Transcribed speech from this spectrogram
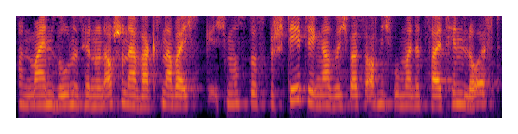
und mein Sohn ist ja nun auch schon erwachsen, aber ich, ich muss das bestätigen. Also ich weiß auch nicht, wo meine Zeit hinläuft.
